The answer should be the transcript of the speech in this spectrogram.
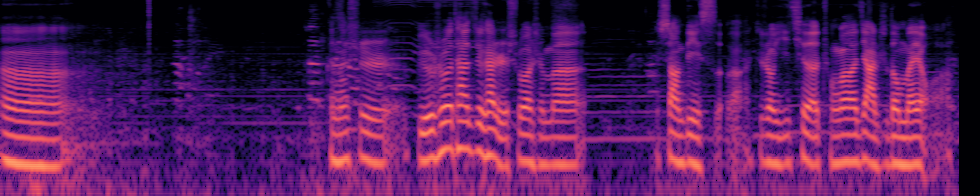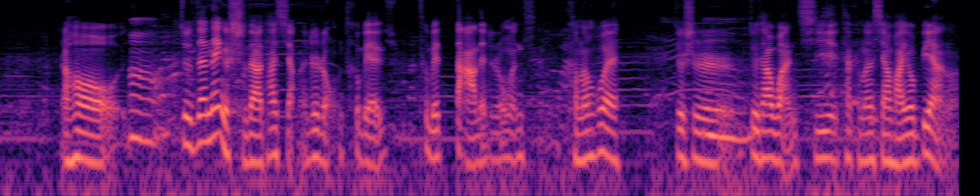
嗯，可能是，比如说他最开始说什么，上帝死了，这种一切的崇高的价值都没有了，然后，嗯，就在那个时代，他想的这种特别特别大的这种问题，可能会。就是对他晚期，他可能想法又变了，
